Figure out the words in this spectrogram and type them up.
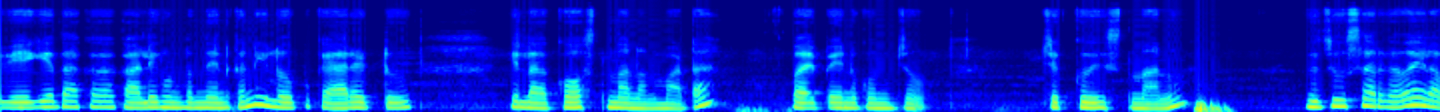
వేగేదాకా ఖాళీగా ఉంటుంది ఎందుకని ఈలోపు క్యారెట్ ఇలా కోస్తున్నాను అనమాట పైపైన కొంచెం. చెక్కు తీస్తున్నాను. ఇది చూసారు కదా ఇలా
